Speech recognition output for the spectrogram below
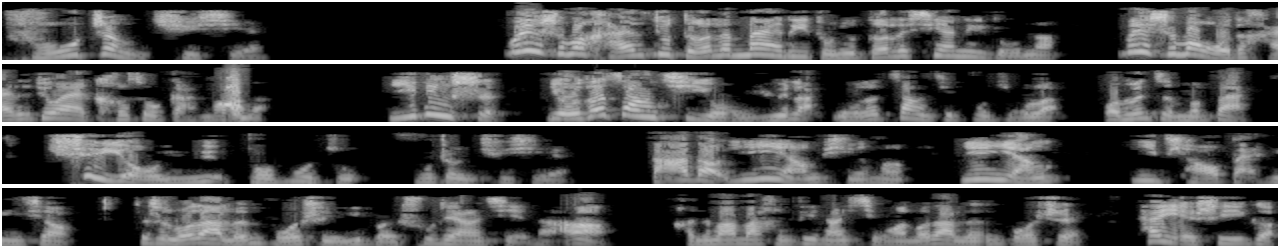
扶正祛邪。为什么孩子就得了麦粒肿，就得了腺粒肿呢？为什么我的孩子就爱咳嗽感冒呢？一定是有的脏器有余了，有的脏器不足了。我们怎么办？去有余补不足，扶正祛邪，达到阴阳平衡，阴阳一调百病消。这是罗大伦博士有一本书这样写的啊，很多妈妈很非常喜欢罗大伦博士。他也是一个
